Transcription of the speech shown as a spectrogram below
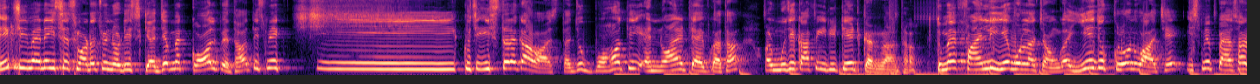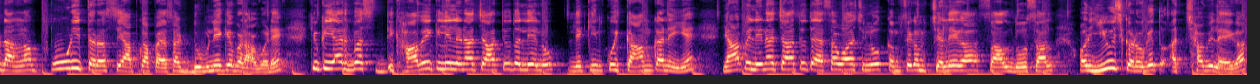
एक चीज़ मैंने इस वॉच में नोटिस किया, जब मैं कॉल पे था तो इसमें एक ची, कुछ इस तरह का आवाज़ था, जो बहुत ही एनॉय टाइप का था और मुझे काफ़ी इरिटेट कर रहा था। तो मैं फाइनली ये बोलना चाहूँगा, ये जो क्लोन वॉच है, इसमें पैसा डालना पूरी तरह से आपका पैसा डूबने के बराबर है, क्योंकि यार बस दिखावे के लिए लेना चाहते हो तो ले लो, लेकिन कोई काम का नहीं है। यहाँ पे लेना चाहते हो तो ऐसा वॉच लो, कम से कम चलेगा साल, दो साल, और यूज़ करोगे तो अच्छा भी लगेगा,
